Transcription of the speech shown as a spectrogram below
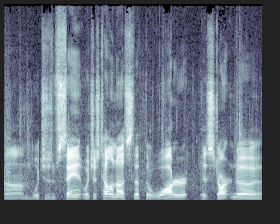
um, which is saying, which is telling us that the water is starting to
